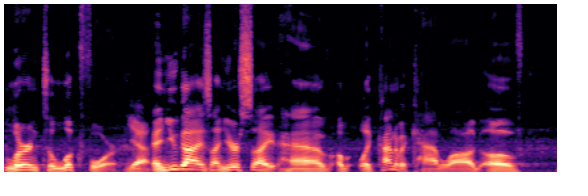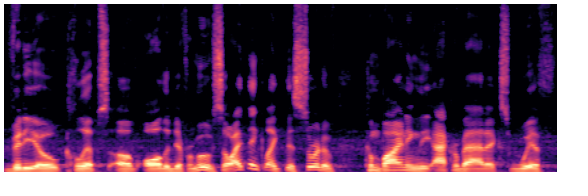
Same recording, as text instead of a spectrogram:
learn to look for. Yeah. And you guys on your site have a, like kind of a catalog of video clips of all the different moves. So I think like this sort of combining the acrobatics with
